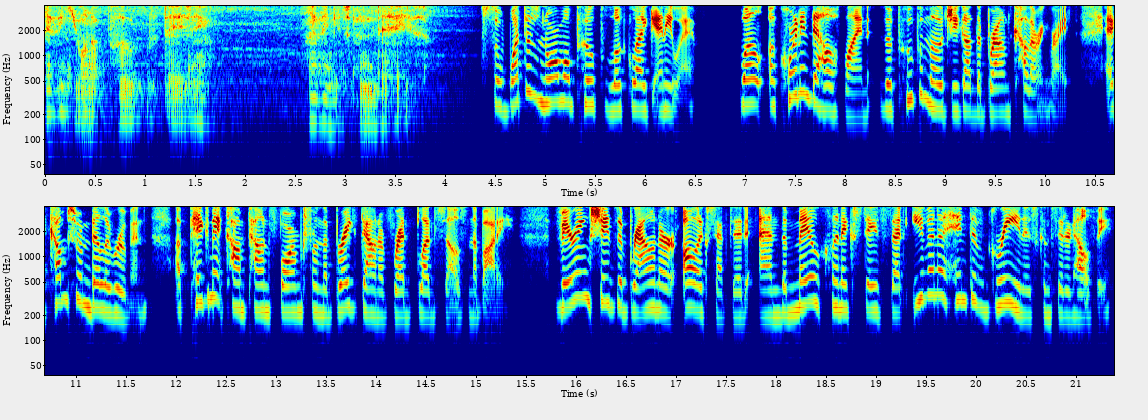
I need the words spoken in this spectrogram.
I think you want to poop, Daisy. I think it's been days. So, what does normal poop look like anyway? Well, according to Healthline, the poop emoji got the brown coloring right. It comes from bilirubin, a pigment compound formed from the breakdown of red blood cells in the body. Varying shades of brown are all accepted, and the Mayo Clinic states that even a hint of green is considered healthy.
